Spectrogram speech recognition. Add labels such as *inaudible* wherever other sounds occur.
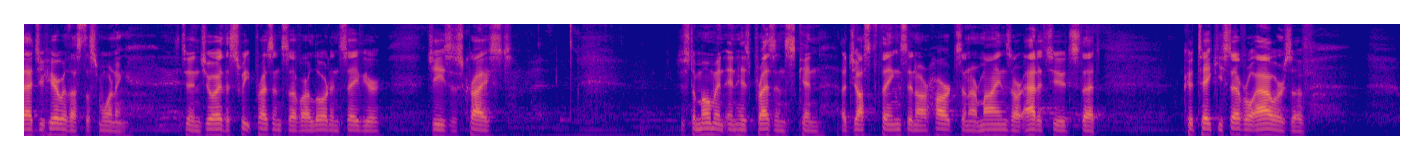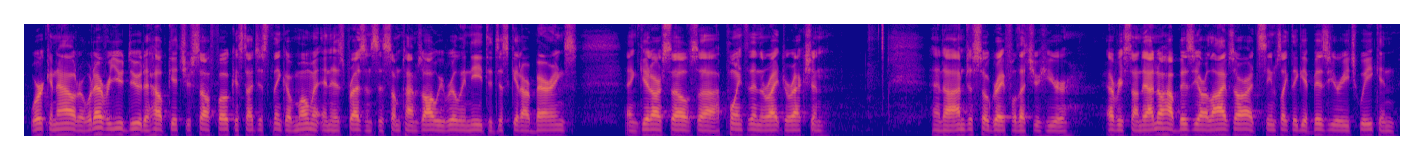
Glad you're here with us this morning to enjoy the sweet presence of our Lord and Savior, Jesus Christ. Just a moment in His presence can adjust things in our hearts and our minds, our attitudes that could take you several hours of working out or whatever you do to help get yourself focused. I just think a moment in His presence is sometimes all we really need to just get our bearings and get ourselves uh, pointed in the right direction. And uh, I'm just so grateful that you're here every Sunday. I know how busy our lives are. It seems like they get busier each week. And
